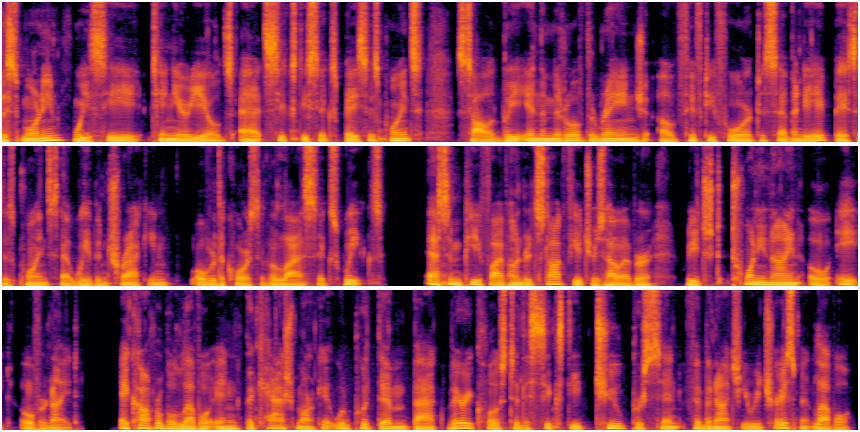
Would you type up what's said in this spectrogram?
This morning, we see 10 year yields at 66 basis points, solidly in the middle of the range of 54 to 78 basis points that we've been tracking over the course of the last six weeks. S&P 500 stock futures, however, reached 2908 overnight. A comparable level in the cash market would put them back very close to the 62% Fibonacci retracement level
